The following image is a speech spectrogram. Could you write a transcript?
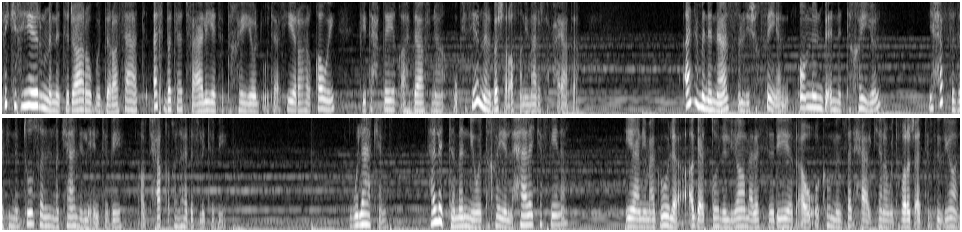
في كثير من التجارب والدراسات أثبتت فعالية التخيل وتأثيره القوي في تحقيق أهدافنا وكثير من البشر أصلا يمارسها في حياته. أنا من الناس اللي شخصيا أؤمن بأن التخيل يحفزك أنك توصل للمكان اللي أنت بيه أو تحقق الهدف اللي تبيه. ولكن هل التمني والتخيل لحاله يكفينا؟ يعني معقولة أقعد طول اليوم على السرير أو أكون من سطح على الكنبة وأتفرج على التلفزيون؟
